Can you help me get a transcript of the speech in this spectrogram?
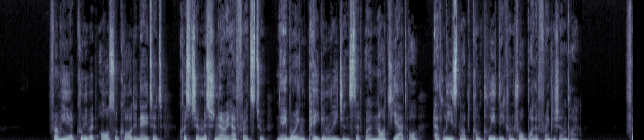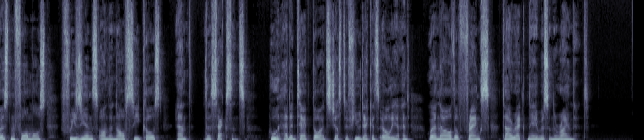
From here, Kunibert also coordinated Christian missionary efforts to neighboring pagan regions that were not yet, or at least not completely, controlled by the Frankish Empire. First and foremost, Frisians on the North Sea coast and the Saxons, who had attacked Deutz just a few decades earlier and were now the Franks' direct neighbors in the Rhineland.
